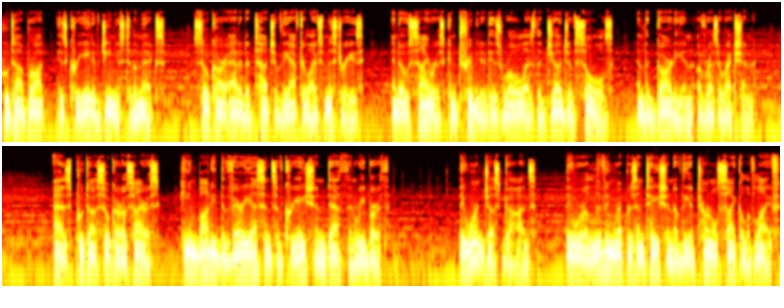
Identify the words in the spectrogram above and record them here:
Ptah brought his creative genius to the mix. Sokar added a touch of the afterlife's mysteries, and Osiris contributed his role as the judge of souls, and the guardian of resurrection. As Ptah Sokar Osiris, he embodied the very essence of creation, death, and rebirth. They weren't just gods, they were a living representation of the eternal cycle of life.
